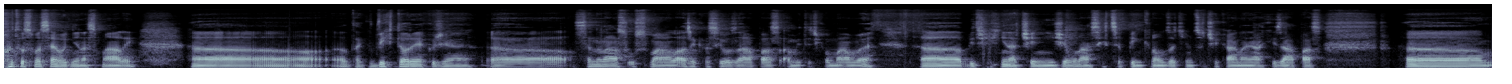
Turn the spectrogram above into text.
to jsme se hodně nasmáli, uh, tak Viktor jakože uh, se na nás usmál a řekl si o zápas a my teď máme uh, být všichni nadšení, že u nás si chce pinknout, zatímco čeká na nějaký zápas. Uh,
